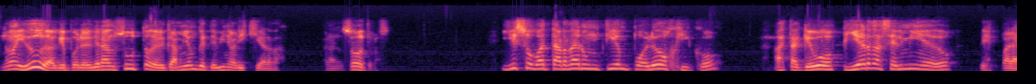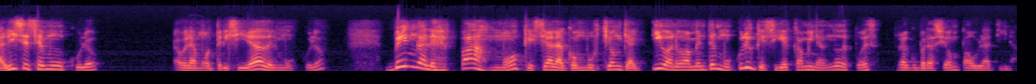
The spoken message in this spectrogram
no hay duda que por el gran susto del camión que te vino a la izquierda, para nosotros. Y eso va a tardar un tiempo lógico hasta que vos pierdas el miedo, desparalices ese músculo, o la motricidad del músculo, venga el espasmo, que sea la combustión que activa nuevamente el músculo y que sigues caminando después, recuperación paulatina.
